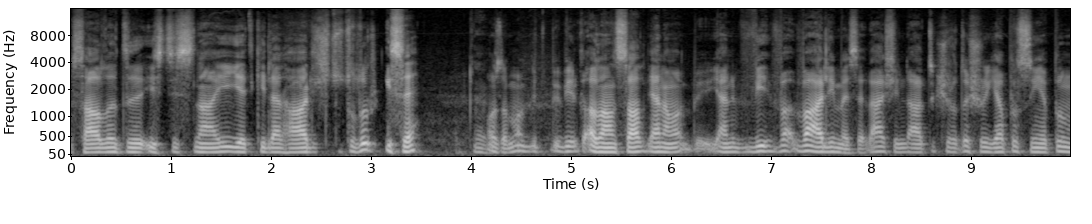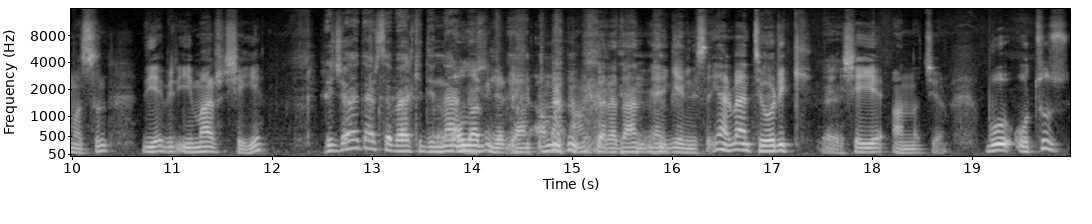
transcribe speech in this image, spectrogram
sağladığı istisnai yetkiler hariç tutulur ise Evet. o zaman bir, bir alansal yani ama yani va- vali mesela şimdi artık şurada şu yapılsın yapılmasın diye bir imar şeyi Rica ederse belki dinler. Olabilir yani ama Ankara'dan e, gelirse. Yani ben teorik e, şeyi anlatıyorum. Bu 30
